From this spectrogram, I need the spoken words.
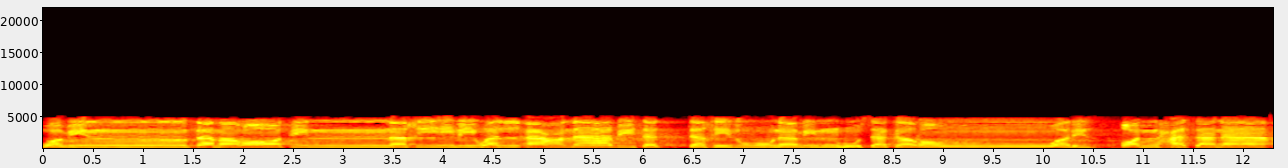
ومن ثمرات النخيل والأعناب تتخذون منه سكرا ورزقا حسنا.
